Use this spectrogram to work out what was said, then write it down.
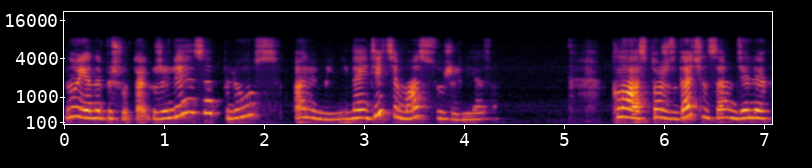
ну я напишу так, железо плюс алюминий. Найдите массу железа. Класс, тоже задача на самом деле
